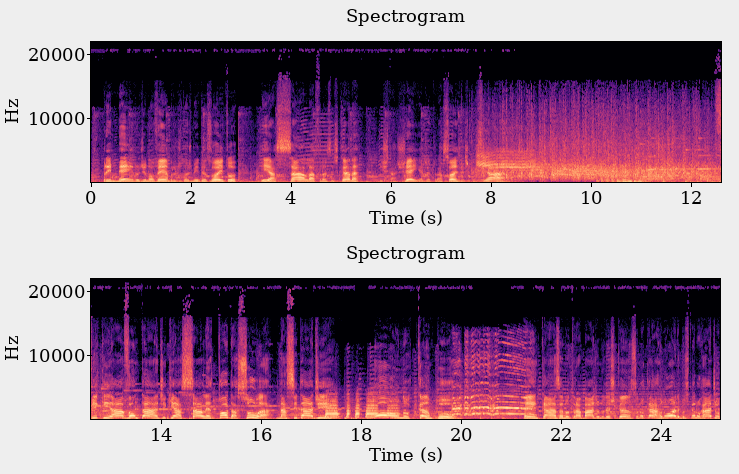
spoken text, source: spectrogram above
1 de novembro de 2018 e a Sala Franciscana está cheia de atrações especiais. Fique à vontade, que a sala é toda sua, na cidade ou no campo. Em casa, no trabalho, no descanso, no carro, no ônibus, pelo rádio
